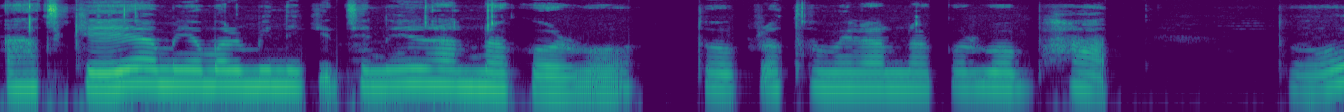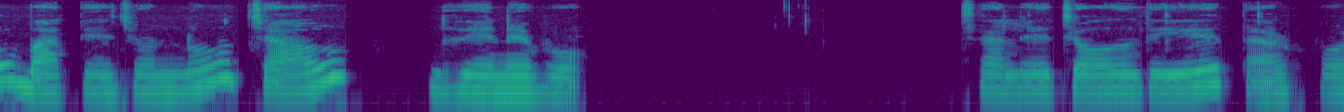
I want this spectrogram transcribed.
আজকে আমি আমার মিনি কিচেনে রান্না করব। তো প্রথমে রান্না করব ভাত। তো ভাতের জন্য চাল ধুয়ে নেব। চালে জল দিয়ে তারপর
